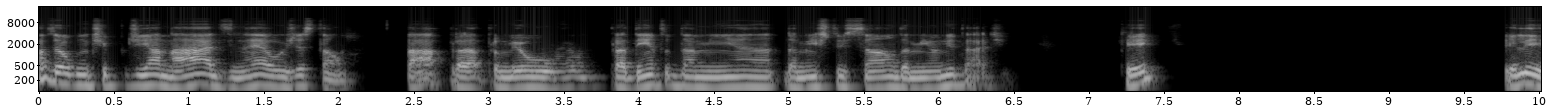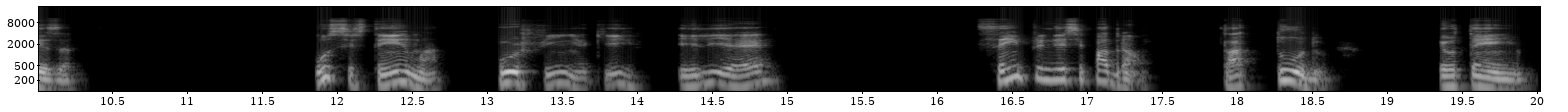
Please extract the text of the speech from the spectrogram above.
fazer algum tipo de análise, né, ou gestão tá? Para o meu, para dentro da minha, da minha instituição, da minha unidade, ok? Beleza. O sistema, por fim, aqui, ele é sempre nesse padrão, tá? Tudo. Eu tenho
